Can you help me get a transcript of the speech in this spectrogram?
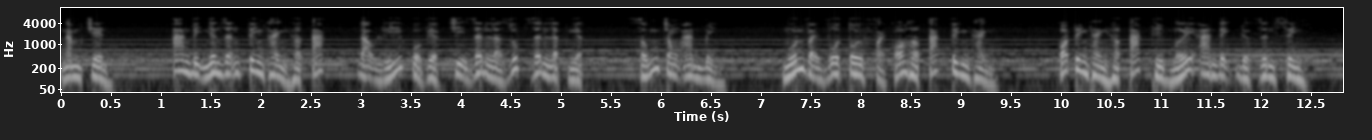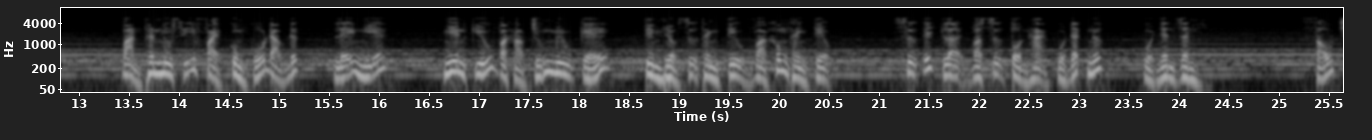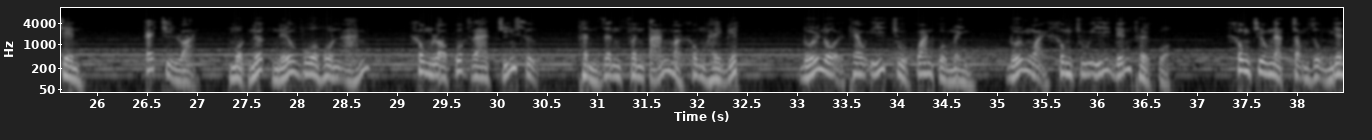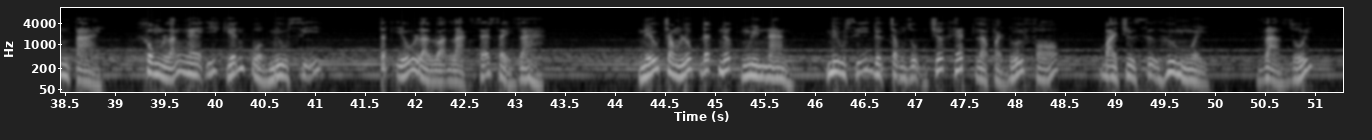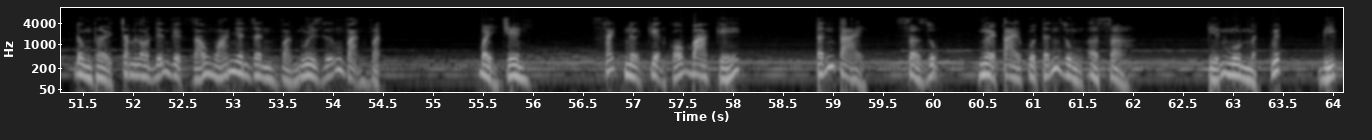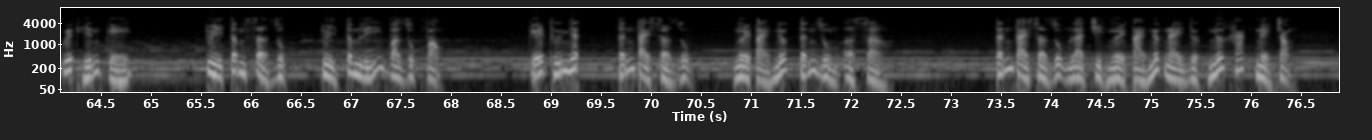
Năm trên, an định nhân dẫn tinh thành hợp tác, đạo lý của việc trị dân là giúp dân lập nghiệp, sống trong an bình. Muốn vậy vua tôi phải có hợp tác tinh thành. Có tinh thành hợp tác thì mới an định được dân sinh. Bản thân mưu sĩ phải củng cố đạo đức, lễ nghĩa, nghiên cứu và khảo chứng mưu kế, tìm hiểu sự thành tiệu và không thành tiệu, sự ích lợi và sự tổn hại của đất nước, của nhân dân. 6 trên, cách trị loạn, một nước nếu vua hôn ám, không lo quốc gia chính sự, thần dân phân tán mà không hay biết, đối nội theo ý chủ quan của mình, đối ngoại không chú ý đến thời cuộc, không chiêu nạp trọng dụng nhân tài, không lắng nghe ý kiến của mưu sĩ, tất yếu là loạn lạc sẽ xảy ra. Nếu trong lúc đất nước nguy nan, mưu sĩ được trọng dụng trước hết là phải đối phó, bài trừ sự hư nguy, giả dối, đồng thời chăm lo đến việc giáo hóa nhân dân và nuôi dưỡng vạn vật, bảy trên. Sách nội kiện có ba kế. Tấn tài, sở dụng, người tài của tấn dùng ở sở. Tiến ngôn mật quyết, bí quyết hiến kế. Tùy tâm sở dục, tùy tâm lý và dục vọng. Kế thứ nhất, tấn tài sở dụng, người tài nước tấn dùng ở sở. Tấn tài sử dụng là chỉ người tài nước này được nước khác nể trọng,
